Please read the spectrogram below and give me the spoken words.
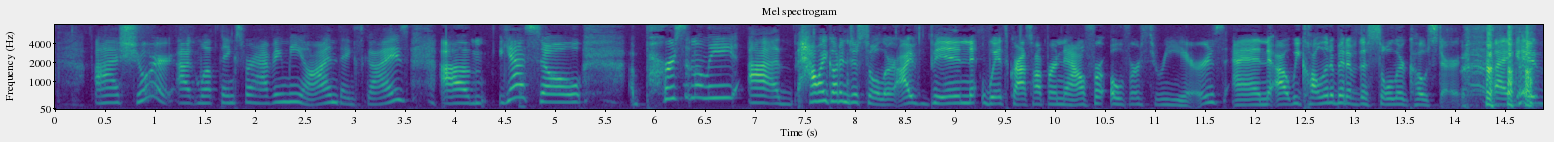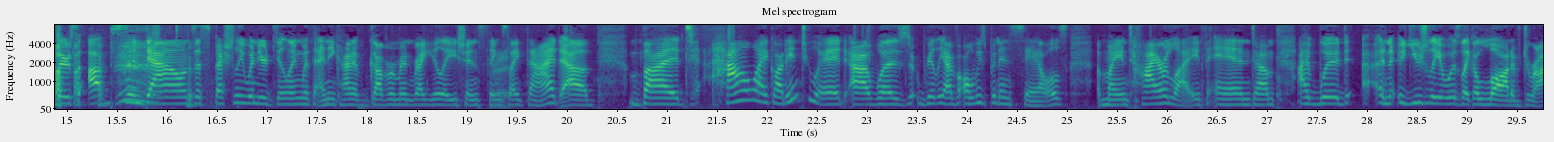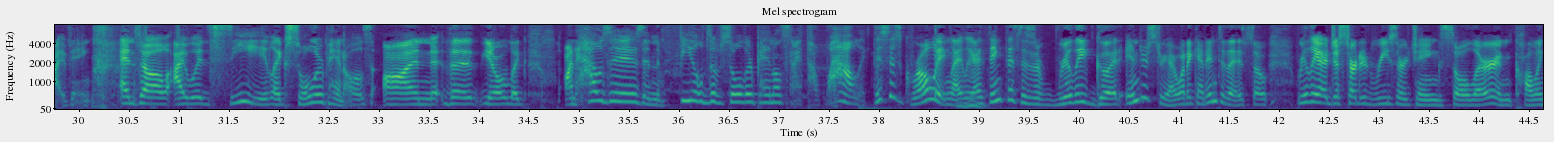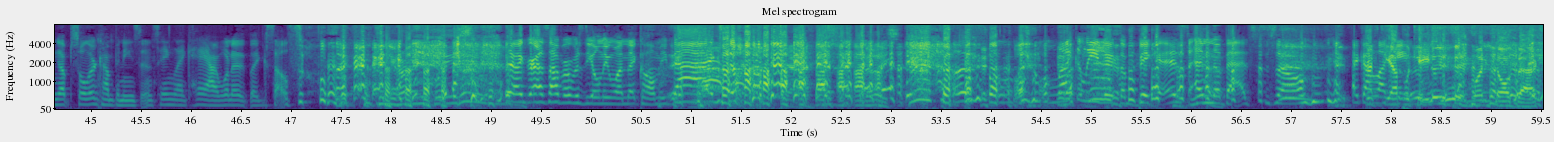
Uh, sure. Uh, well, thanks for having me on. Thanks, guys. Um, yeah, so personally, uh, how I got into solar, I've been with Grasshopper now for over three years, and uh, we call it a bit of the solar coaster. Like, it, there's ups and downs, especially when you're dealing with any kind of government regulations, things Right. like that. Uh, but how I got into it uh, was really, I've always been in sales my entire life, and um, I would, and usually it was like a lot of driving. And so I would see like solar panels on the you know like on houses and the fields of solar panels, and I thought, wow, like this is growing. Like, I mm-hmm. think this is a really good industry. I want to get into this. So really, I just started researching solar and calling up solar companies and saying like, hey, I want to like sell solar. Can you me, please? Yeah, Grasshopper was the only one that called me back. So luckily, they're the biggest and the best. So I got 50 lucky. applications and one called back.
